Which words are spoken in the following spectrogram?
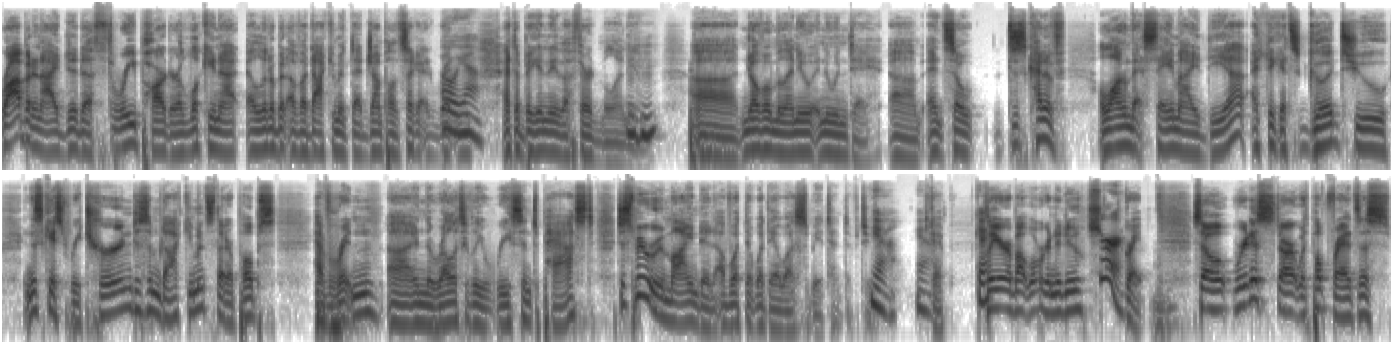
Robin and I did a three parter looking at a little bit of a document that John Paul II had written Oh, yeah. at the beginning of the third millennium, uh, Novo Millennio Ineunte. Um, and so, just kind of along that same idea, I think it's good to, in this case, return to some documents that our popes have written uh, in the relatively recent past, just to be reminded of what, the, what they want us to be attentive to. Yeah. Yeah. Okay. Okay. Clear about what we're going to do? Sure. Great. So we're going to start with Pope Francis.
